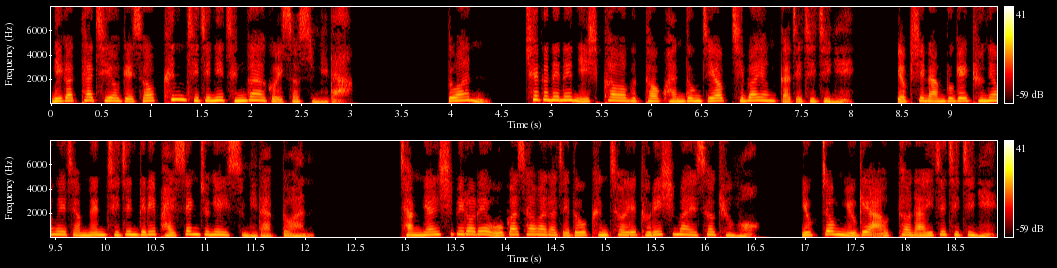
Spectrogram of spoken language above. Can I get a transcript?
니가타 지역에서 큰 지진이 증가하고 있었습니다. 또한 최근에는 이시카와부터 관동 지역 지바현까지 지진이 역시 남북의 균형을 잡는 지진들이 발생 중에 있습니다. 또한 작년 11월에 오가사와라제도 근처의 도리시마에서 규모 6.6의 outer rise 지진이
